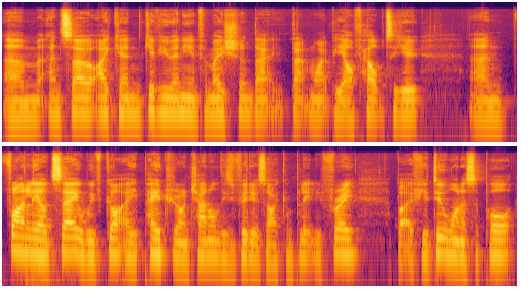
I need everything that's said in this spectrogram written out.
Um, and so I can give you any information that, that might be of help to you. And finally, I would say we've got a Patreon channel. These videos are completely free. But if you do want to support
